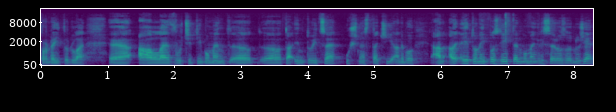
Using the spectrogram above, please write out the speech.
prodej tohle, eh, ale v určitý moment eh, ta intuice už nestačí, anebo, ale je to nejpozději ten moment, kdy se rozhodnu, že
